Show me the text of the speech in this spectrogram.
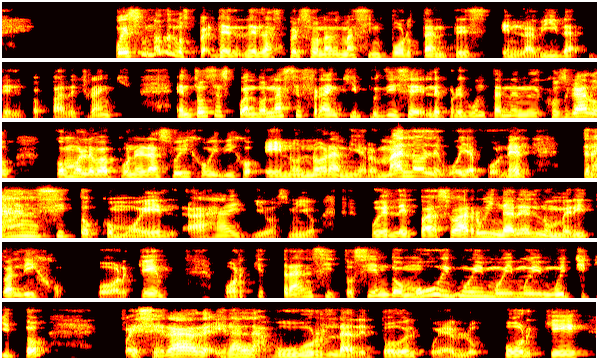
pues uno de, los, de, las personas más importantes en la vida del papá de Frankie. Entonces, cuando nace Frankie, pues dice, le preguntan en el juzgado, ¿cómo le va a poner a su hijo? Y dijo, en honor a mi hermano le voy a poner tránsito como él. Ay, Dios mío. Pues le pasó a arruinar el numerito al hijo. ¿Por qué? Porque tránsito, siendo muy, muy, muy, muy, muy chiquito, pues era, era la burla de todo el pueblo. ¿Por qué?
